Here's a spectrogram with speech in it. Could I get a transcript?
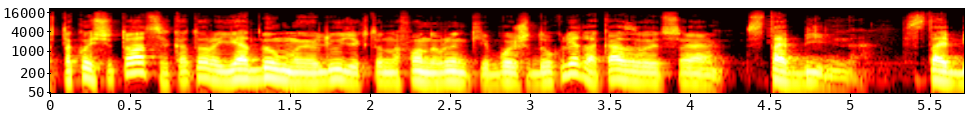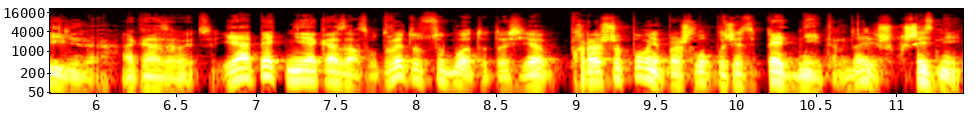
в такой ситуации, в которой, я думаю, люди, кто на фондовом рынке больше двух лет, оказываются стабильно. Стабильно оказывается. Я опять не оказался. Вот в эту субботу, то есть я хорошо помню, прошло, получается, 5 дней там, да, или 6 дней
